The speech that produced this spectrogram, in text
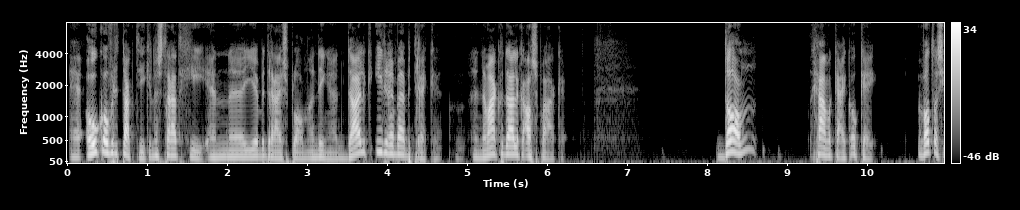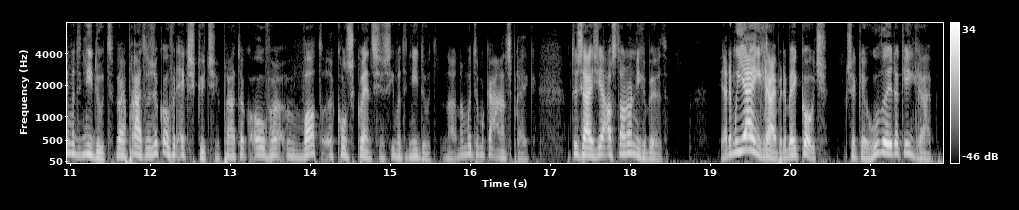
Eh, ook over de tactiek en de strategie en uh, je bedrijfsplan en dingen. Duidelijk iedereen bij betrekken. En dan maken we duidelijke afspraken. Dan gaan we kijken, oké, wat als iemand het niet doet? We praten dus ook over de executie. We praten ook over wat consequenties als iemand het niet doet. Nou, dan moeten we elkaar aanspreken. Toen zei ze, ja, als het dan nog niet gebeurt. Ja, dan moet jij ingrijpen, dan ben je coach. Ik zeg, hoe wil je dat ik ingrijp?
